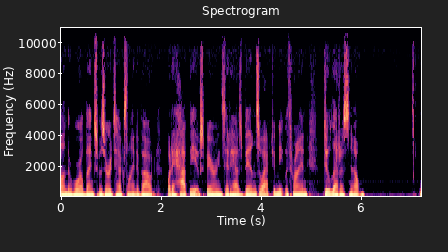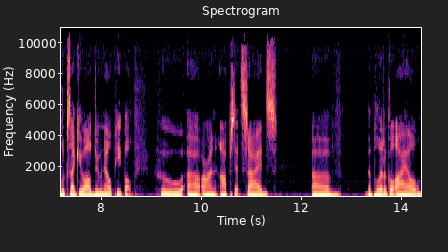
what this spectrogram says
on the Royal Banks Missouri text line about what a happy experience it has been. So after you meet with Ryan, do let us know. Looks like you all do know people who uh, are on opposite sides of the political aisle,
